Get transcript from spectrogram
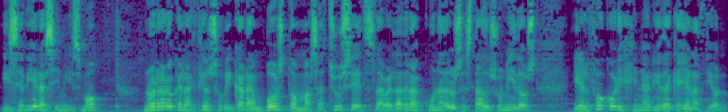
y se viera a sí mismo. No es raro que la acción se ubicara en Boston, Massachusetts, la verdadera cuna de los Estados Unidos, y el foco originario de aquella nación.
